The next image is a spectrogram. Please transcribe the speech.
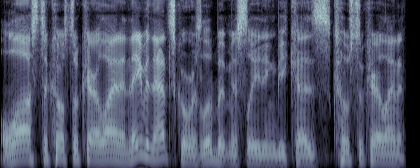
lost to Coastal Carolina, and even that score was a little bit misleading because Coastal Carolina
